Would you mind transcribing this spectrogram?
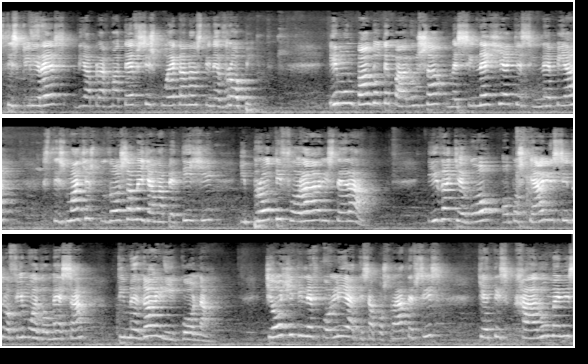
στις σκληρές διαπραγματεύσεις που έκαναν στην Ευρώπη. Ήμουν πάντοτε παρούσα με συνέχεια και συνέπεια στις μάχες που δώσαμε για να πετύχει η πρώτη φορά αριστερά. Είδα κι εγώ, όπως και άλλοι σύντροφοί μου εδώ μέσα, τη μεγάλη εικόνα και όχι την ευκολία της αποστράτευσης και της χαρούμενης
